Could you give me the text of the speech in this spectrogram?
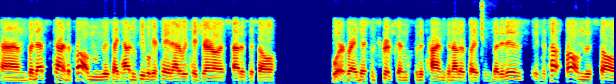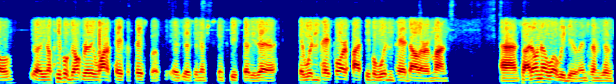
Um, but that's kind of the problem. Is like, how do people get paid? How do we pay journalists? How does this all work, right? There's subscriptions to the Times and other places, but it is it's a tough problem to solve. Uh, you know, people don't really want to pay for Facebook. There's an interesting case study there. They wouldn't pay four to five people wouldn't pay a dollar a month. Uh, so I don't know what we do in terms of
